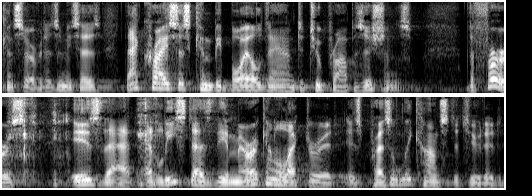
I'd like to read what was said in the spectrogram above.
conservatism. He says that crisis can be boiled down to two propositions. The first is that, at least as the American electorate is presently constituted,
